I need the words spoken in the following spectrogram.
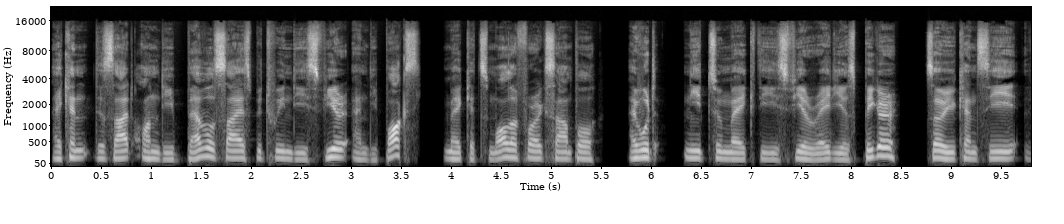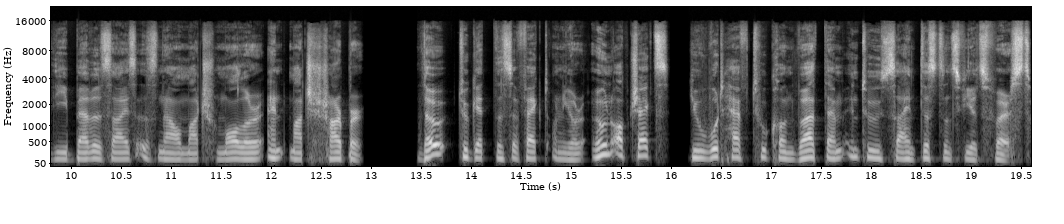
I can decide on the bevel size between the sphere and the box, make it smaller, for example. I would need to make the sphere radius bigger, so you can see the bevel size is now much smaller and much sharper. Though to get this effect on your own objects, you would have to convert them into signed distance fields first.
